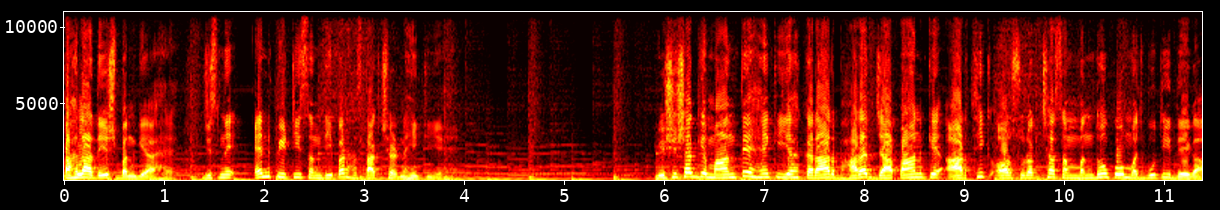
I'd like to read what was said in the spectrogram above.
पहला देश बन गया है, जिसने एनपीटी संधि पर हस्ताक्षर नहीं किए हैं। विशेषज्ञ मानते हैं कि यह करार भारत, जापान के आर्थिक और सुरक्षा संबंधों को मजबूती देगा,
